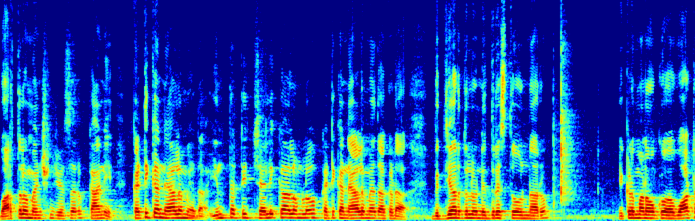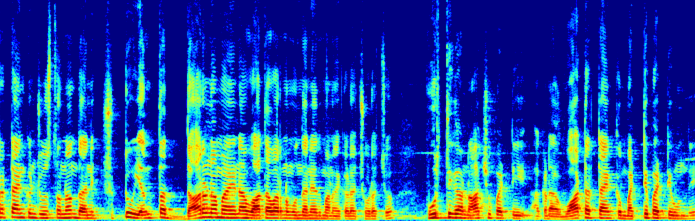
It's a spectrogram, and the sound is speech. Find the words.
వార్తలో మెన్షన్ చేశారు. కానీ కటిక నేల మీద ఇంతటి చలికాలంలో కటిక నేల మీద అక్కడ విద్యార్థులు నిద్రిస్తూ ఉన్నారు. ఇక్కడ మనం ఒక వాటర్ ట్యాంక్ని చూస్తున్నాం. దాని చుట్టూ ఎంత దారుణమైన వాతావరణం ఉందనేది మనం ఇక్కడ చూడొచ్చు. పూర్తిగా నాచు పట్టి అక్కడ వాటర్ ట్యాంక్ మట్టి పట్టి ఉంది.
